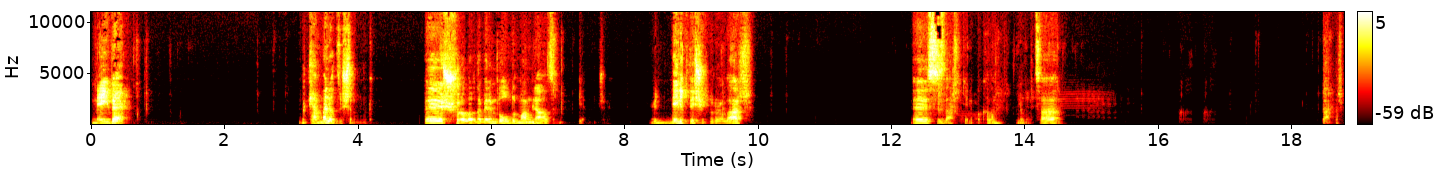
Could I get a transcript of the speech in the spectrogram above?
Meyve. Mükemmel atıştırmalık. Ve şuraları da benim doldurmam lazım. Delik deşik duruyorlar. Ve sizler gelin bakalım. Yumurta. Tamamdır.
